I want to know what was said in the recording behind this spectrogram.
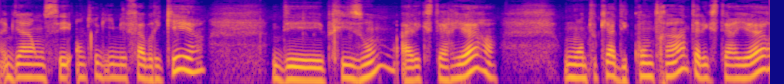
eh bien, on s'est entre guillemets fabriqué hein, des prisons à l'extérieur, ou en tout cas des contraintes à l'extérieur.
